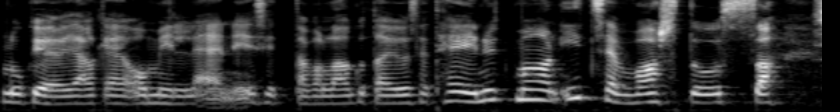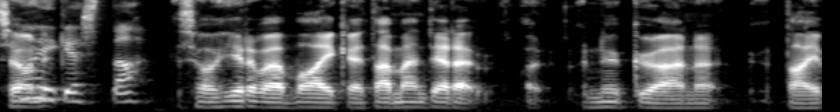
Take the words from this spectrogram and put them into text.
lukion jälkeen omilleen, niin sitten tavallaan kun tajusin, että hei, nyt mä oon itse vastuussa se on, kaikesta. Se on hirveän vaikea, tai mä en tiedä nykyään, tai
